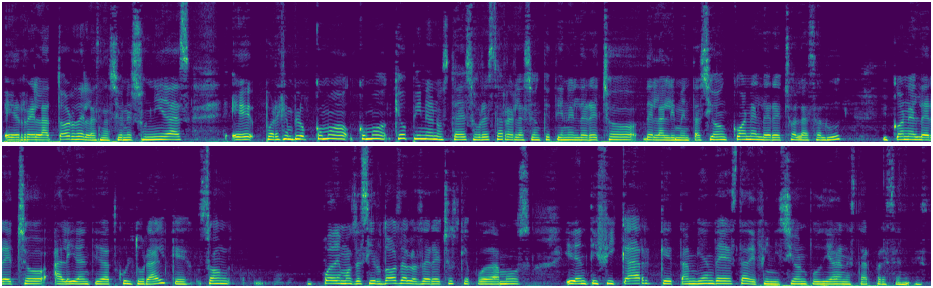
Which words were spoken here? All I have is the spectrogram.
eh, relator de las Naciones Unidas, por ejemplo, ¿cómo, cómo, ¿qué opinan ustedes sobre esta relación que tiene el derecho de la alimentación con el derecho a la salud y con el derecho a la identidad cultural, que son podemos decir dos de los derechos que podamos identificar que también de esta definición pudieran estar presentes?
